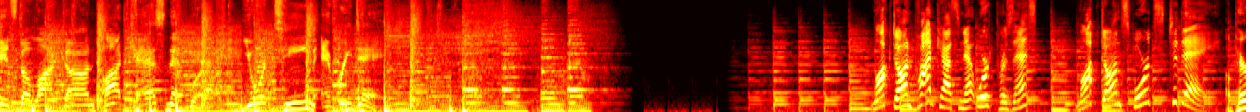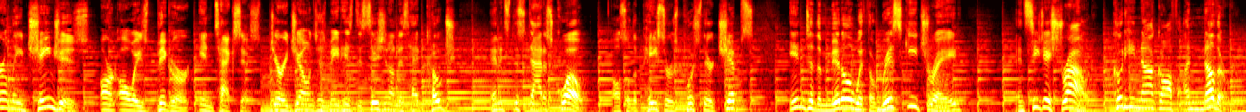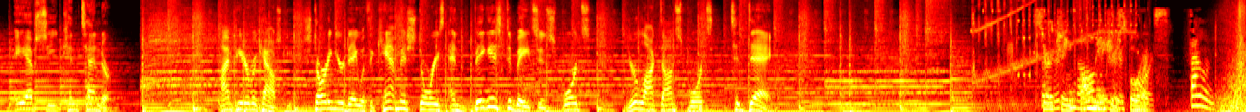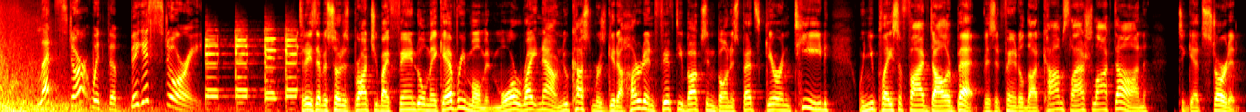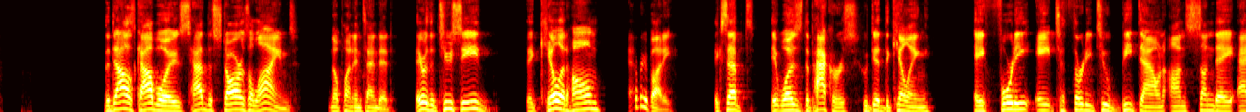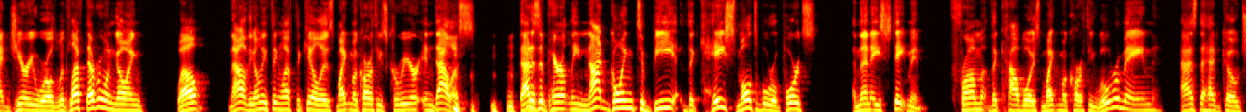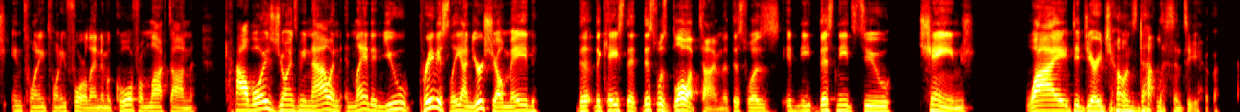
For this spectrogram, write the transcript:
It's the Locked On Podcast Network, your team every day. Locked On Podcast Network presents Locked On Sports Today. Apparently, changes aren't always bigger in Texas. Jerry Jones has made his decision on his head coach, and it's the status quo. Also, the Pacers push their chips into the middle with a risky trade. And CJ Stroud, could he knock off another AFC contender? I'm Peter Bukowski, starting your day with the can't miss stories and biggest debates in sports. You're locked on sports today. Searching all major sports. Found. Let's start with the biggest story. Today's episode is brought to you by FanDuel. Make every moment more right now. New customers get 150 bucks in bonus bets guaranteed when you place a $5 bet. Visit fanduel.com slash locked on to get started. The Dallas Cowboys had the stars aligned, no pun intended. They were the two seed. They kill at home. Everybody, except it was the Packers who did the killing. A 48 to 32 beatdown on Sunday at Jerry World, which left everyone going, well, now the only thing left to kill is Mike McCarthy's career in Dallas. that is apparently not going to be the case. Multiple reports and then a statement from the Cowboys. Mike McCarthy will remain as the head coach in 2024. Landon McCool from Locked On Cowboys joins me now. And, and Landon, you previously on your show made the, the case that this was blow up time, that this was it need this needs to change. Why did Jerry Jones not listen to you?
